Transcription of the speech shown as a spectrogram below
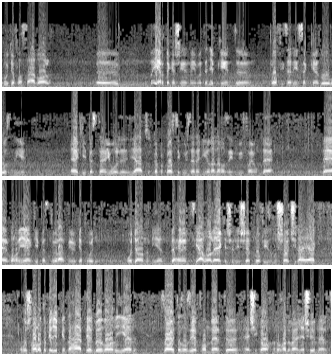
kutyafaszával érdekes élmény volt. Egyébként profi zenészekkel dolgozni elképesztően jól játszottak a klasszikus zene nyilván nem az én műfajom de, de valami elképesztő látni őket hogy hogyan, milyen vehemenciával, lelkesedéssel, profizmussal csinálják. Ha most hallottak egyébként a háttérből valami ilyen zajt, az azért van, mert esik a rohadvány eső, mert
